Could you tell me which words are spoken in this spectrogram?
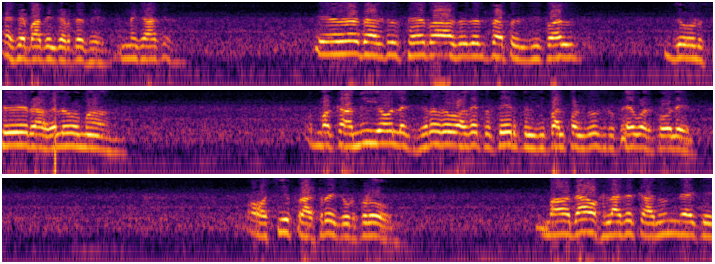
ایسے باتیں کرتے تھے۔ ہم نے کہا کہ ڈاکٹر صاحبہ سدلتا پرنسپل، جوڑ سے راغلو ماں۔ مقامی ہو لیکچرر ہو، آگے تو تیر پرنسپل پندرہ روپے ور کولے۔ اور چیف پراٹر جوڑ کرو مادا خلاف قانون ہے کہ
